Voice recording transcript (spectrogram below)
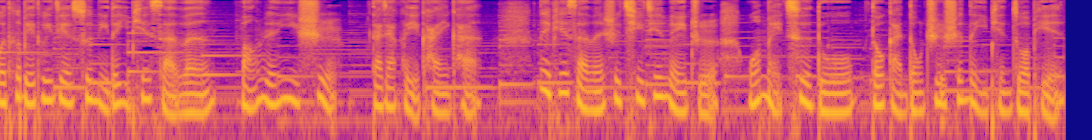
我特别推荐孙犁的一篇散文《亡人轶事》，大家可以看一看。那篇散文是迄今为止我每次读都感动至深的一篇作品。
